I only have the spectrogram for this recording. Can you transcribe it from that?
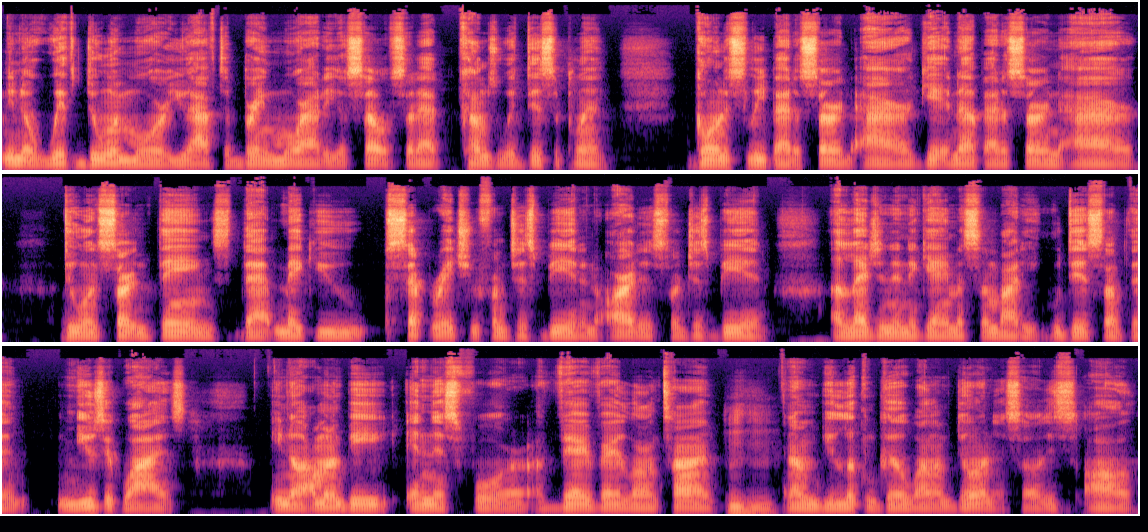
You know, with doing more, you have to bring more out of yourself. So that comes with discipline, going to sleep at a certain hour, getting up at a certain hour, doing certain things that make you separate you from just being an artist or just being a legend in the game as somebody who did something music wise you know, I'm gonna be in this for a very, very long time, mm-hmm. and I'm gonna be looking good while I'm doing it. So this is all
